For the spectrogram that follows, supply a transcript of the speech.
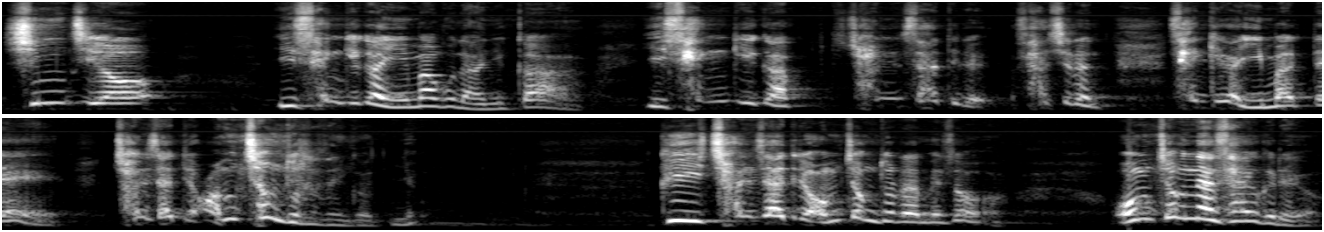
심지어 이 생기가 임하고 나니까 이 생기가 천사들이 사실은 생기가 임할 때 천사들이 엄청 돌아다니거든요. 그 천사들이 엄청 돌아다니면서 엄청난 사역을 해요.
